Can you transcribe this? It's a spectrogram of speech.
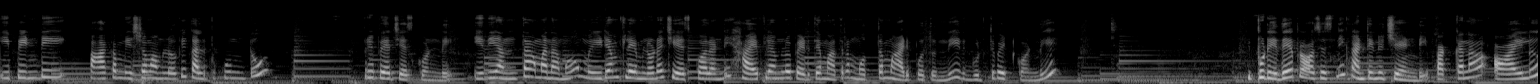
ఈ పిండి పాకం మిశ్రమంలోకి కలుపుకుంటూ ప్రిపేర్ చేసుకోండి. ఇది అంతా మనము మీడియం ఫ్లేమ్లోనే చేసుకోవాలండి. హై ఫ్లేమ్లో పెడితే మాత్రం మొత్తం మాడిపోతుంది. ఇది గుర్తుపెట్టుకోండి. ఇప్పుడు ఇదే ప్రాసెస్ని కంటిన్యూ చేయండి. పక్కన ఆయిల్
